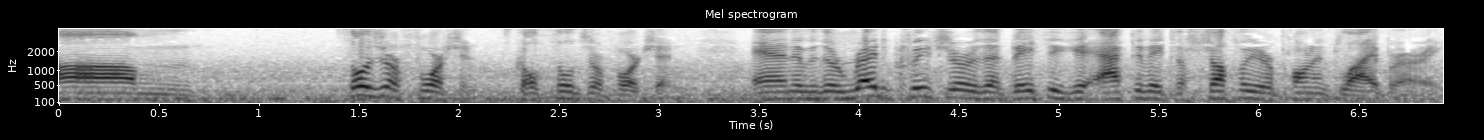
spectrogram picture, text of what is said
Um, Soldier of Fortune. It's called Soldier of Fortune. And it was a red creature that basically activates to shuffle your opponent's library.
